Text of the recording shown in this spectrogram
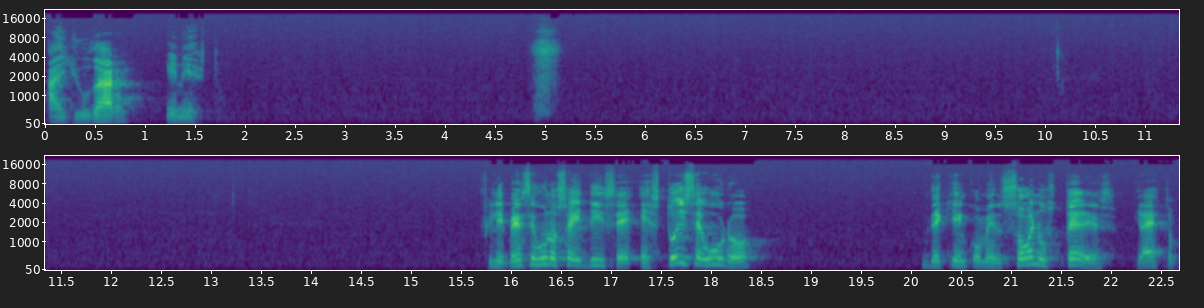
a ayudar en esto. Filipenses 1.6 dice, estoy seguro de quien comenzó en ustedes, mira esto,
